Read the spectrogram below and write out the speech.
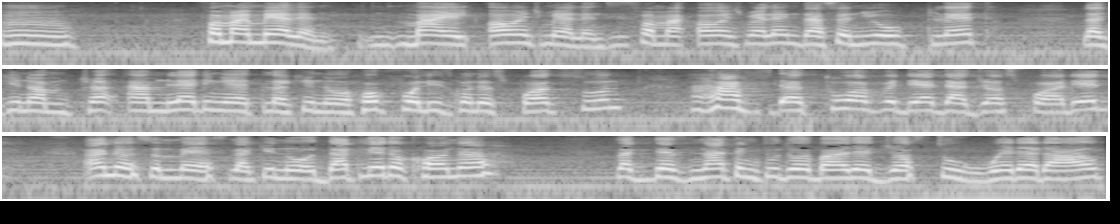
mm, for my melon my orange melon. This is for my orange melon. That's a new plant like you know i'm i'm letting it like you know hopefully it's going to sprout soon. I have the two over there that just sprouted i know it's a mess. Like you know that little corner like there's nothing to do about it just to wait it out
